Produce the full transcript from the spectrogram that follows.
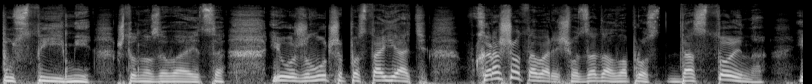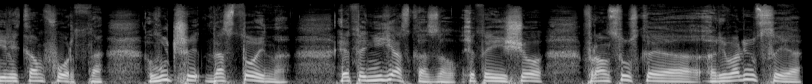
пустыми, что называется. И уже лучше постоять Хорошо, товарищ, вот задал вопрос, достойно или комфортно? Лучше достойно. Это не я сказал, это еще французская революция,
